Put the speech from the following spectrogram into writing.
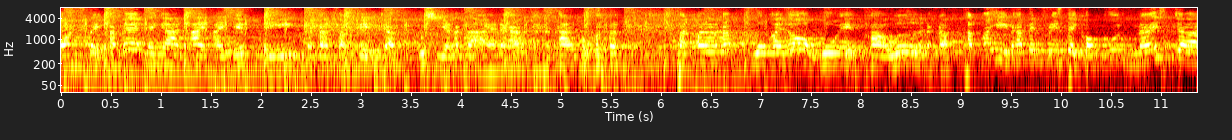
ออนสเตจครั้งแรกในงาน IIF นี้นะครับสังเกตจากผู้เชียร์ทั้งหลายนะครับ ท่านผม ถัดมาครับวงไอดอลโวเอ็ดพาวเวอร์นะครับ ถัดมาอีกนะครับเป็นฟรีสเตจของคุณไนซ์จา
